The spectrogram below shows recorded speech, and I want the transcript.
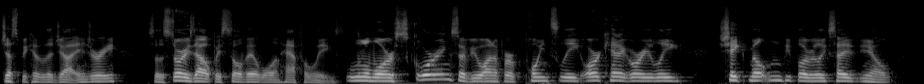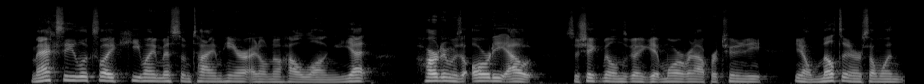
just because of the Ja injury. So the story's out, but he's still available in half of leagues. A little more scoring. So if you want it for points league or category league, Shake Milton, people are really excited. You know, Maxey looks like he might miss some time here. I don't know how long yet. Harden was already out so Shake Milton's going to get more of an opportunity. You know, Melton or someone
